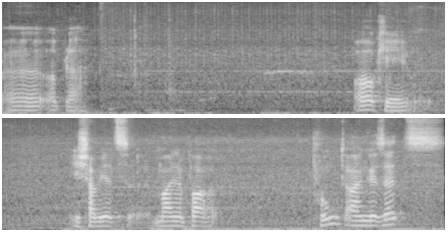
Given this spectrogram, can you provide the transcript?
Äh, hoppla. Okay. Ich habe jetzt meine paar Punkte eingesetzt.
